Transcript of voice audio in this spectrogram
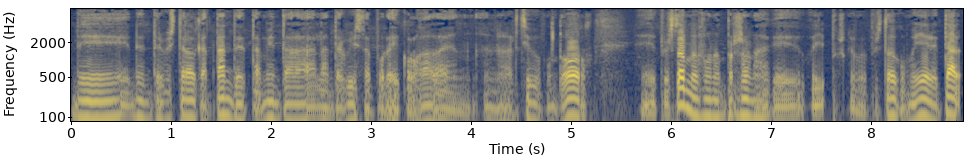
de, entrevistar al cantante, también está la, entrevista por ahí colgada en, el archivo.org. Eh, me fue una persona que, oye, pues que me prestó como ayer y tal.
